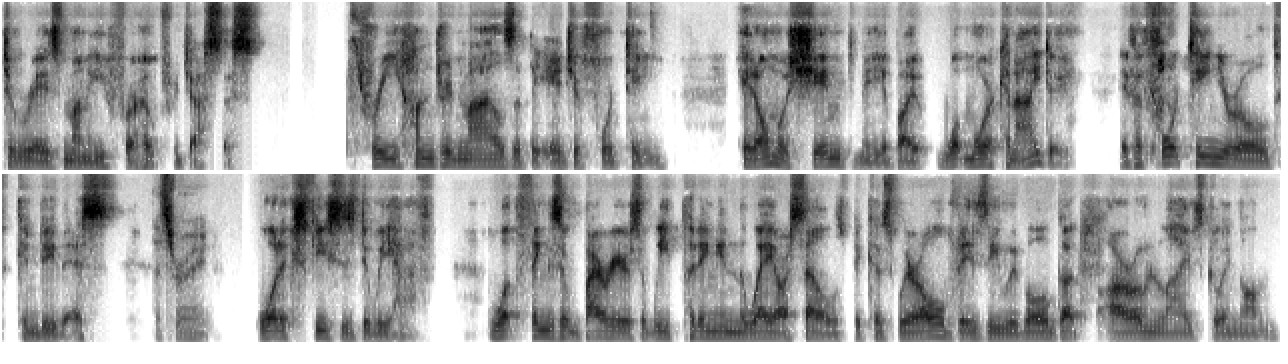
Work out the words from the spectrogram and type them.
to raise money for Hope for Justice. 300 miles at the age of 14. It almost shamed me about what more can I do? If a 14 year old can do this, that's right. What excuses do we have? What things or barriers are we putting in the way ourselves because we're all busy? We've all got our own lives going on.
